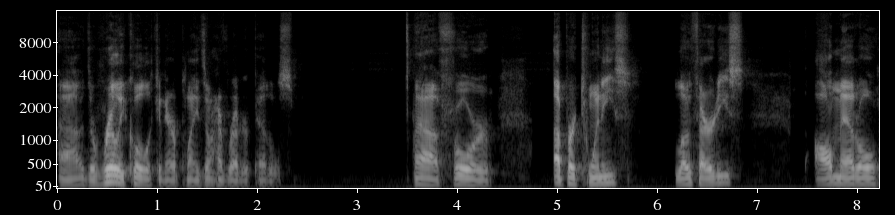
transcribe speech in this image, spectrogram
Uh, they're really cool looking airplanes. They Don't have rudder pedals. Uh, for upper 20s, low 30s, all metal.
